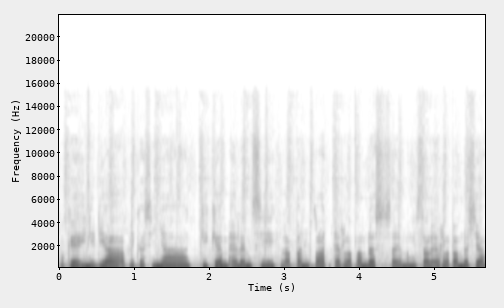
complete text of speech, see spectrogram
Oke, ini dia aplikasinya Gcam LMC 84 R18. Saya menginstal R18 ya.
